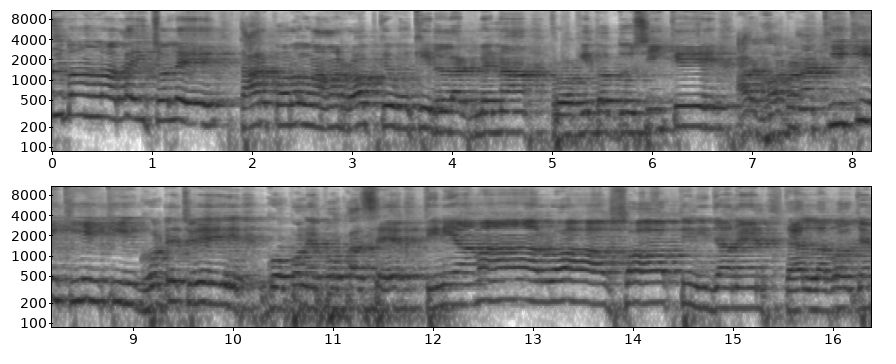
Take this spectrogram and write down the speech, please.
জীবন লড়াই চলে, তারপরও আমার রবকে উকিল লাগবে না। প্রকৃত দোষীকে আর ঘটনা কি কি কি কি ঘটেছে? গোপনে প্রকাশে তিনি আমার রব, সব তিনি জানেন। তাই আল্লাহ বলছেন,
